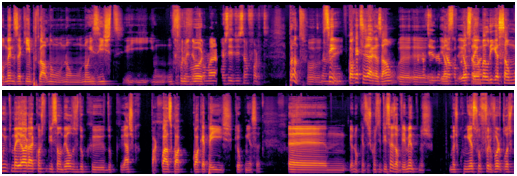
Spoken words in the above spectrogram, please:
pelo menos aqui em Portugal, não, não, não existe, e, um, um fervor. Uma Constituição forte. Pronto, Também. sim, qualquer que seja a razão, uh, eles, eles têm uma ligação muito maior à Constituição deles do que, do que acho que pá, quase qual, qualquer país que eu conheça. Uh, eu não conheço as constituições, obviamente, mas, mas conheço o fervor pelas,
